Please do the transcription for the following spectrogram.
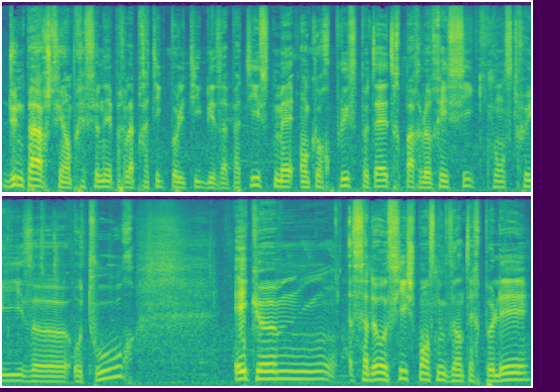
d'une part, je suis impressionné par la pratique politique des zapatistes, mais encore plus peut-être par le récit qu'ils construisent autour. Et que hum, ça doit aussi, je pense, nous interpeller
